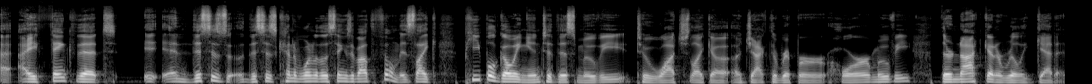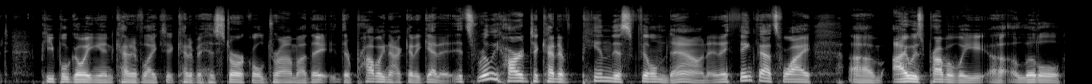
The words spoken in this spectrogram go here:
I think that and this is this is kind of one of those things about the film is like people going into this movie to watch like a, a Jack the Ripper horror movie, they're not going to really get it. People going in kind of like kind of a historical drama, they they're probably not going to get it. It's really hard to kind of pin this film down, and I think that's why um, I was probably a, a, little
